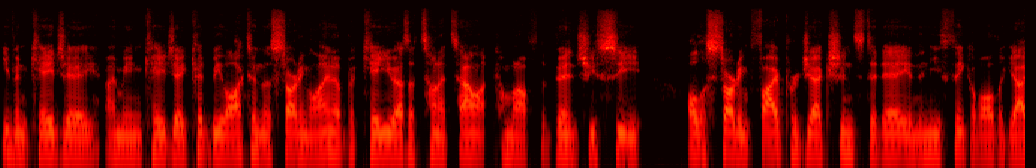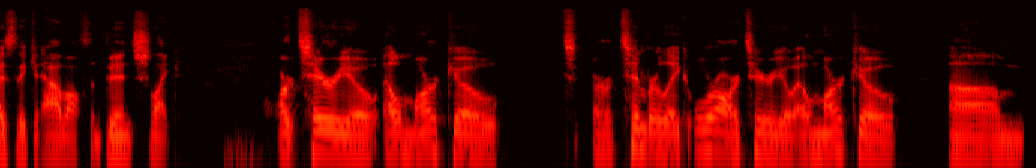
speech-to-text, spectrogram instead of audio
even KJ. I mean, KJ could be locked in the starting lineup, but KU has a ton of talent coming off the bench. You see all the starting five projections today, and then you think of all the guys they could have off the bench, like Arterio, Elmarko, or Timberlake or Arterio, Elmarko, um,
